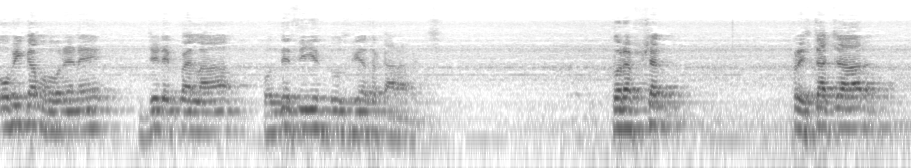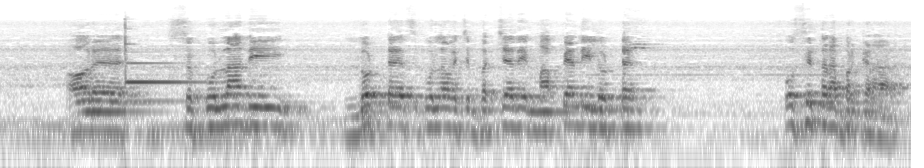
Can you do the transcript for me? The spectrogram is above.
ਉਹੀ ਕੰਮ ਹੋ ਰਹੇ ਨੇ ਜਿਹੜੇ ਪਹਿਲਾਂ ਹੁੰਦੇ ਸੀ ਦੂਸਰੀਆਂ ਸਰਕਾਰਾਂ ਵਿੱਚ। ਕਰਪਸ਼ਨ ਭ੍ਰਿਸ਼ਟਾਚਾਰ ਔਰ ਸਕੂਲਾਂ ਦੀ ਲੁੱਟ, ਸਕੂਲਾਂ ਵਿੱਚ ਬੱਚਿਆਂ ਦੇ ਮਾਪਿਆਂ ਦੀ ਲੁੱਟ ਉਸੇ ਤਰ੍ਹਾਂ ਬਰਕਰਾਰ ਹੈ।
